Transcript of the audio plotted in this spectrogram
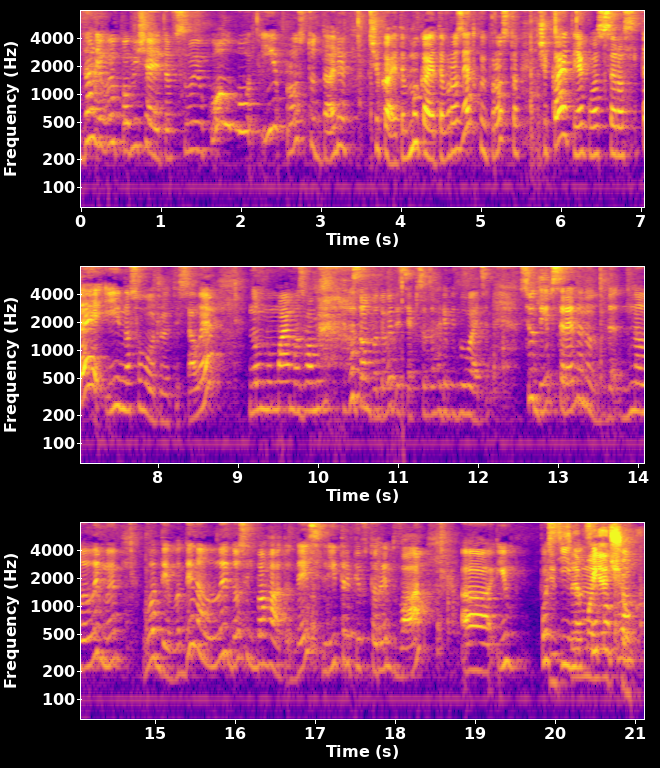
Далі ви поміщаєте в свою колбу і просто далі чекаєте, вмикаєте в розетку і просто чекаєте, як у вас все росте і насолоджуєтесь. Але ну, ми маємо з вами разом подивитися, як це взагалі відбувається. Сюди всередину налили ми води. Води налили досить багато, десь літри півтори-два. І постійно І це цей маячок.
